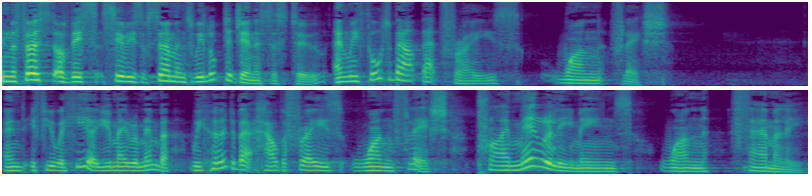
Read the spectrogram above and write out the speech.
In the first of this series of sermons, we looked at Genesis 2 and we thought about that phrase, one flesh. And if you were here, you may remember we heard about how the phrase one flesh primarily means one family.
